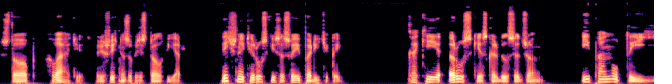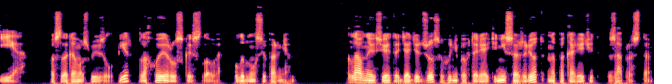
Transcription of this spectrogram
«Стоп», «Хватит», — решительно запротестовал Пьер. «Вечно эти русские со своей политикой». «Какие русские?» — оскорбился Джон. «И понутые!» — по слогам усблизил Пьер плохое русское слово. Улыбнулся парням. «Главное, все это дяде Джозефу не повторяйте. Не сожрет, но покалечит запросто».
